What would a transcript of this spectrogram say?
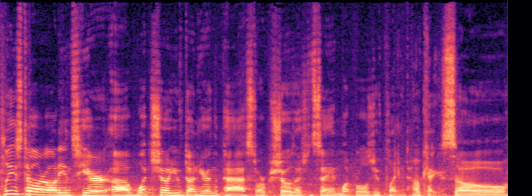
Please tell our audience here uh, what show you've done here in the past, or shows I should say, and what roles you've played. Okay, so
